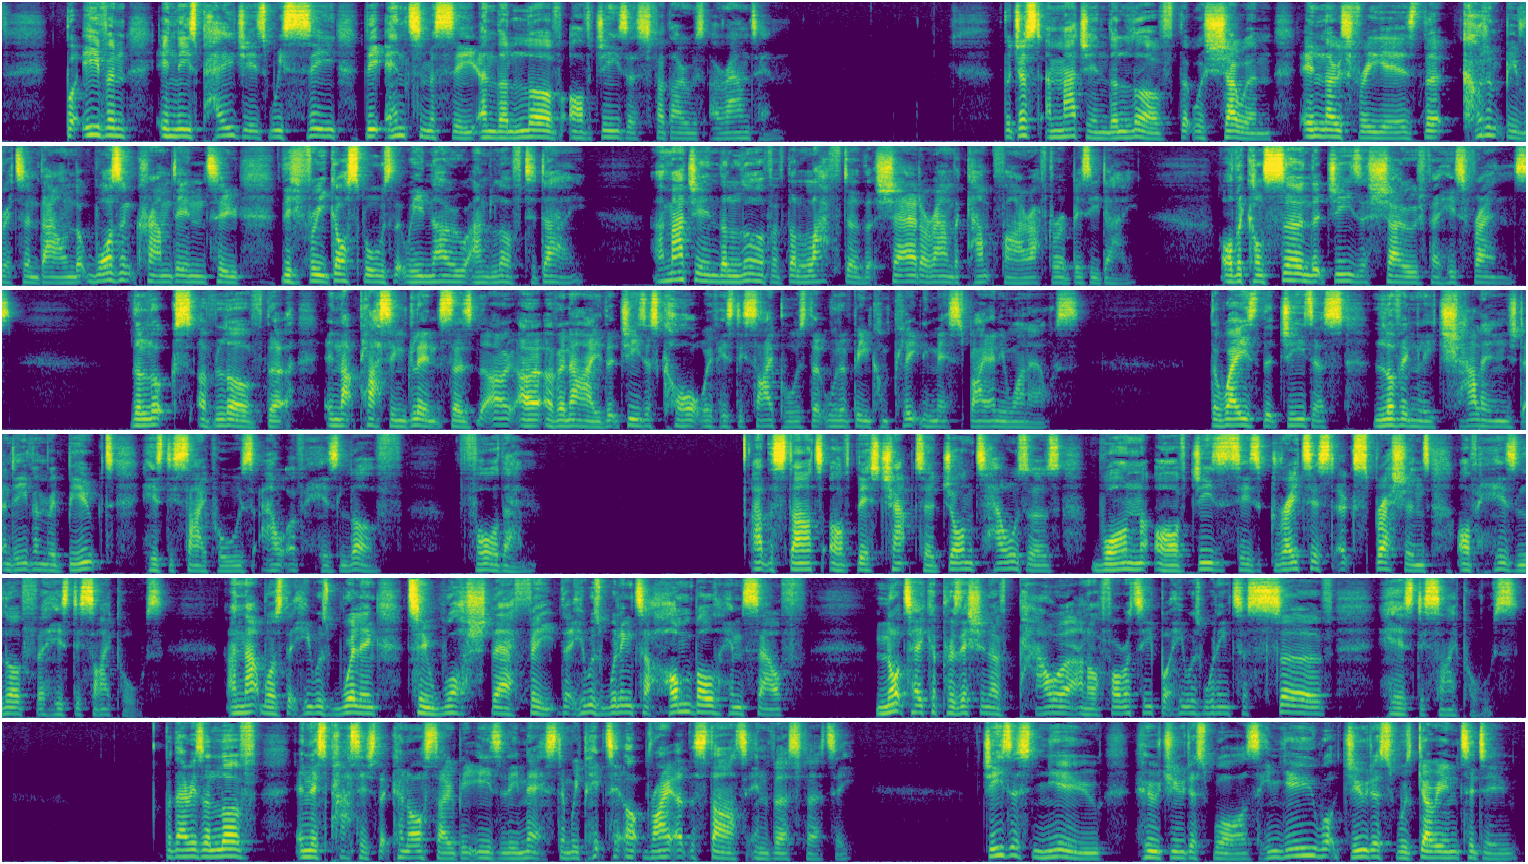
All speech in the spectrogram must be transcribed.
But even in these pages, we see the intimacy and the love of Jesus for those around him. But just imagine the love that was shown in those three years that couldn't be written down, that wasn't crammed into the three Gospels that we know and love today. Imagine the love of the laughter that's shared around the campfire after a busy day or the concern that Jesus showed for his friends. The looks of love that in that passing as, uh, uh, of an eye that Jesus caught with his disciples that would have been completely missed by anyone else. The ways that Jesus lovingly challenged and even rebuked his disciples out of his love for them. At the start of this chapter, John tells us one of Jesus' greatest expressions of his love for his disciples. And that was that he was willing to wash their feet, that he was willing to humble himself, not take a position of power and authority, but he was willing to serve his disciples. But there is a love in this passage that can also be easily missed, and we picked it up right at the start in verse 30. Jesus knew who Judas was, he knew what Judas was going to do.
